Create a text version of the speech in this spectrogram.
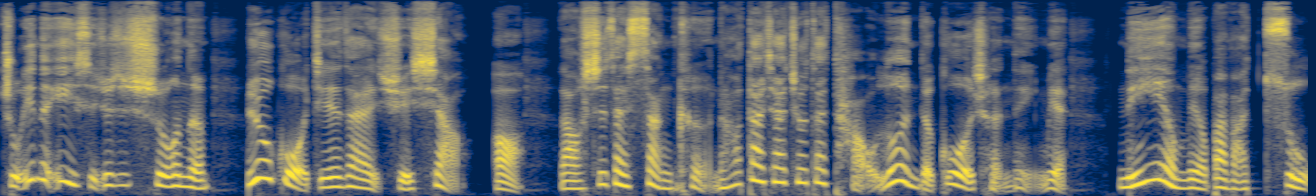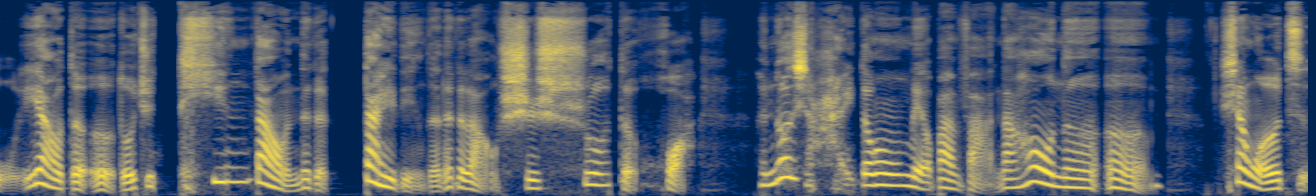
主音的意思就是说呢，如果今天在学校哦，老师在上课，然后大家就在讨论的过程里面，你有没有办法主要的耳朵去听到那个？带领的那个老师说的话，很多小孩都没有办法。然后呢，呃，像我儿子，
